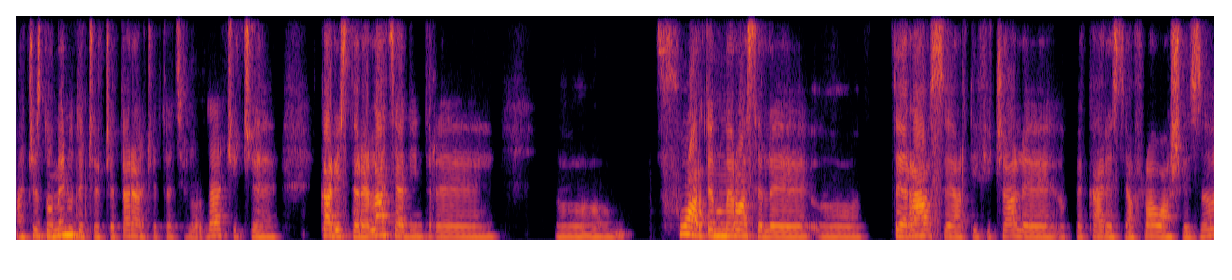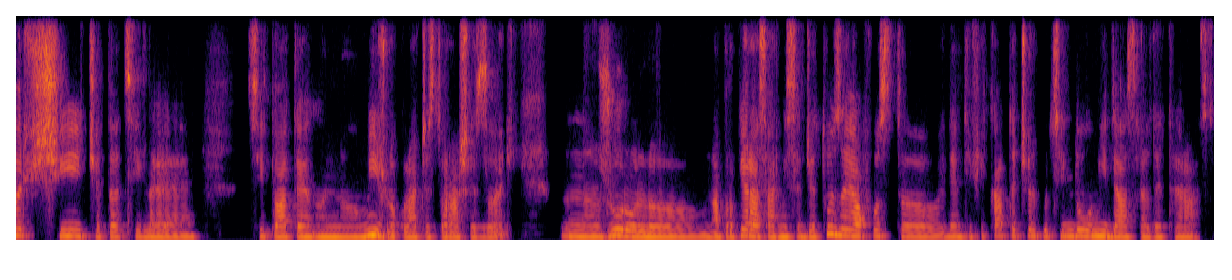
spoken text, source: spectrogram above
acest domeniu de cercetare al cetăților dacice, care este relația dintre foarte numeroasele terase artificiale pe care se aflau așezări și cetățile situate în mijlocul acestor așezări. În jurul, în apropierea Sarmisegetuzei au fost uh, identificate cel puțin 2000 de astfel de terase.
